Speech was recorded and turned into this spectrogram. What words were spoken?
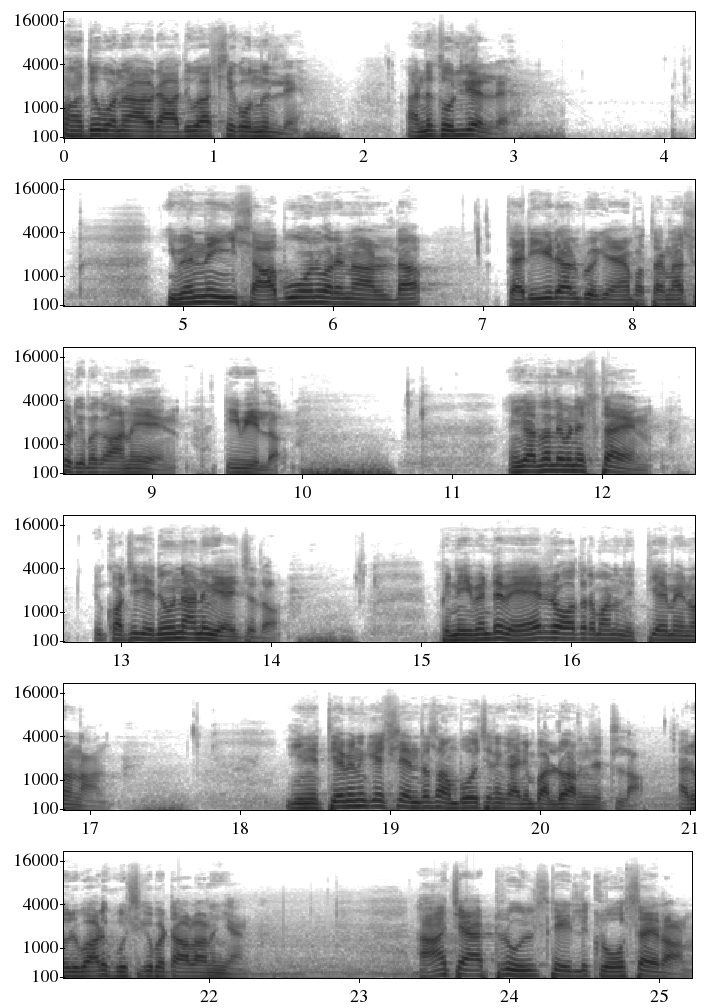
മധു പറഞ്ഞ ആ ഒരു ആദിവാസിയെ കൊന്നില്ലേ? അതിന്റെ തുല്യമല്ലേ ഇവനെ ഈ ഷാബു എന്ന് പറയുന്ന ആളുടെ തരിയിടാൻ പോയിക്കാൻ ഞാൻ പത്താം ക്ലാസ് പഠിക്കുമ്പോൾ കാണുകയായിരുന്നു ടി വിയിൽ എനിക്ക് അന്നല്ല ഇവനെ ഇഷ്ടമായിരുന്നു കുറച്ച് ജനുവിനാണ് വിചാരിച്ചത്. പിന്നെ ഇവന്റെ വേറെ രോദരമാണ് നിത്യമേനോന്നാണ് ഈ നിത്യാമേന കേസിൽ എന്താ സംഭവിച്ചതിന് കാര്യം പലരും അറിഞ്ഞിട്ടില്ല. അതിൽ ഒരുപാട് ക്രൂശിക്കപ്പെട്ട ആളാണ് ഞാൻ. ആ ചാപ്റ്റർ ഒരു സ്റ്റേജിൽ ക്ലോസ് ആയതാണ്.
